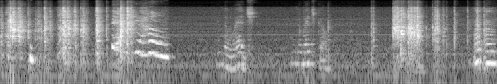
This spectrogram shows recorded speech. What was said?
there you go. There's a wedge. Where's the wedge go? Uh-uh.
